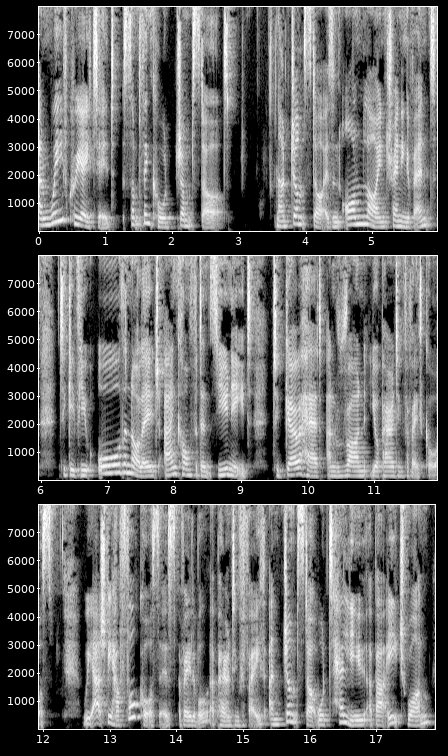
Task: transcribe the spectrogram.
And we've created something called Jumpstart. Now, Jumpstart is an online training event to give you all the knowledge and confidence you need to go ahead and run your Parenting for Faith course. We actually have four courses available at Parenting for Faith and Jumpstart will tell you about each one.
